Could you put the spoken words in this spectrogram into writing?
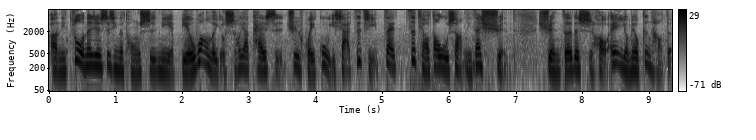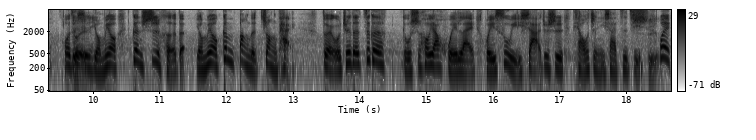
呃，你做那件事情的同时，你也别忘了有时候要开始去回顾一下自己在这条道路上你在选选择的时候，哎，有没有更好的，或者是有没有更适合的，有没有更棒的状态？对，我觉得这个有时候要回来回溯一下，就是调整一下自己。是因为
